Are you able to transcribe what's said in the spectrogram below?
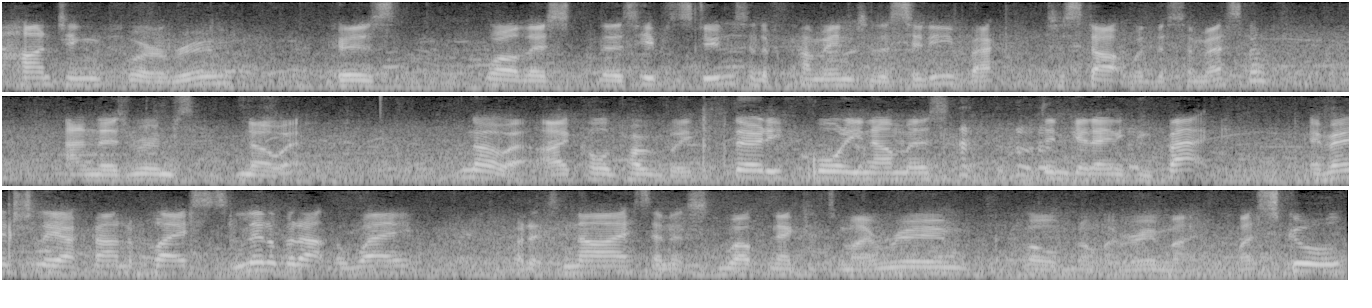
hunting for a room because well there's there's heaps of students that have come into the city back to start with the semester and there's rooms nowhere nowhere. I called probably 30, 40 numbers, didn't get anything back. Eventually I found a place, it's a little bit out the way, but it's nice and it's well connected to my room, well not my room, my, my school,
